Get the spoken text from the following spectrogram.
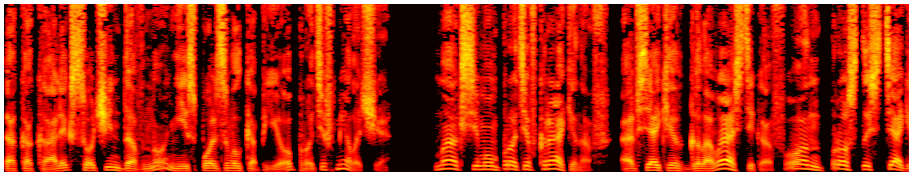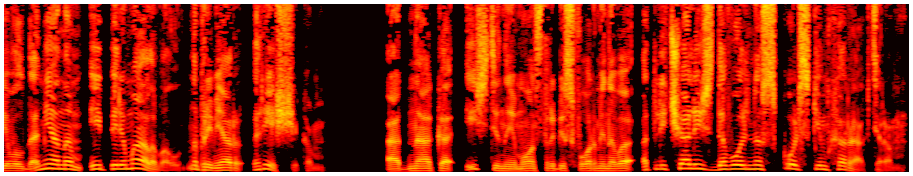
так как Алекс очень давно не использовал копье против мелочи. Максимум против кракенов, а всяких головастиков он просто стягивал доменом и перемалывал, например, резчиком. Однако истинные монстры бесформенного отличались довольно скользким характером,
